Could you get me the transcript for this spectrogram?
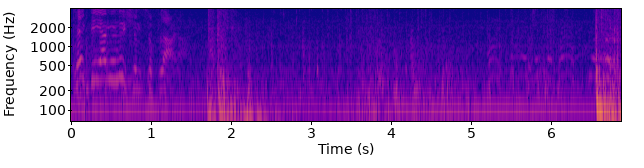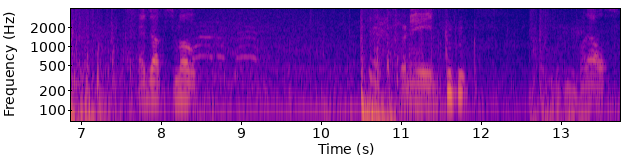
Protect the ammunition supply. Heads up, smoke. Grenade. what else?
